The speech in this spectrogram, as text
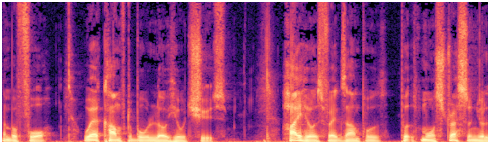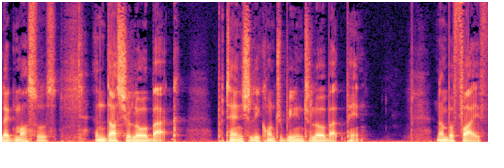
Number four, wear comfortable low heeled shoes. High heels, for example, put more stress on your leg muscles and thus your lower back, potentially contributing to lower back pain. Number five,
